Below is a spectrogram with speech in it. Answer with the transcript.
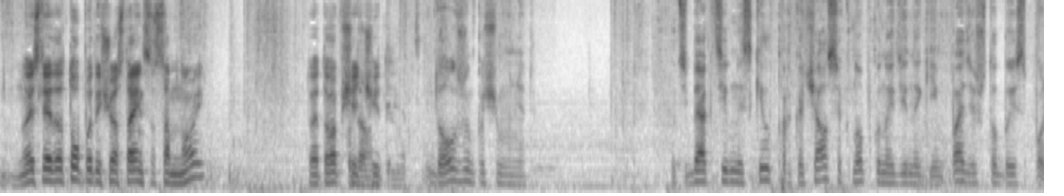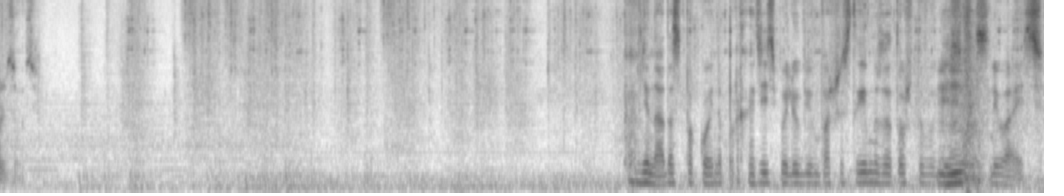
Но если этот опыт еще останется со мной, то это вообще Куда чит. Должен, почему нет? У тебя активный скилл прокачался, кнопку найди на геймпаде, чтобы использовать. Не надо спокойно проходить, мы любим ваши стримы за то, что вы весело mm-hmm. сливаете.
